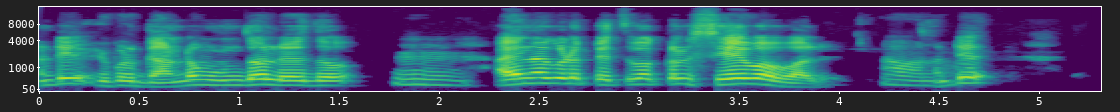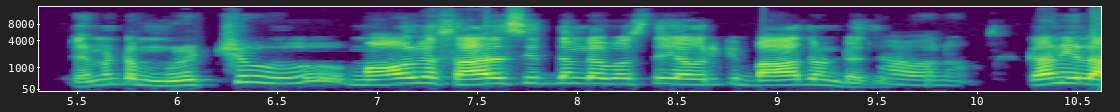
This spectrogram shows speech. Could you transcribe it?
అంటే ఇప్పుడు గండం ఉందో లేదో. అయినా కూడా ప్రతి ఒక్కరు సేవ్ అవ్వాలి. అంటే ఏమంటే మృత్యువు మామూలుగా సహజసిద్ధంగా వస్తే ఎవరికి బాధ ఉండదు. కానీ ఇలా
